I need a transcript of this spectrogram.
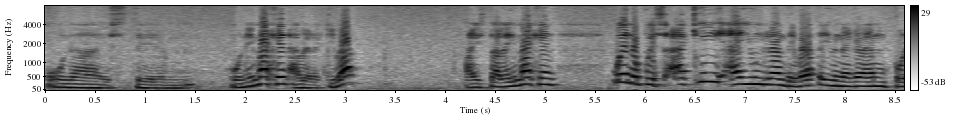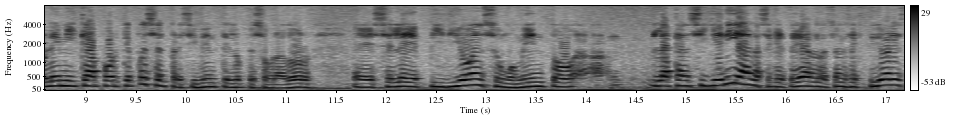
una, este, una imagen. A ver, aquí va. Ahí está la imagen. Bueno, pues aquí hay un gran debate y una gran polémica porque pues el presidente López Obrador eh, se le pidió en su momento, ah, la Cancillería, la Secretaría de Relaciones Exteriores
